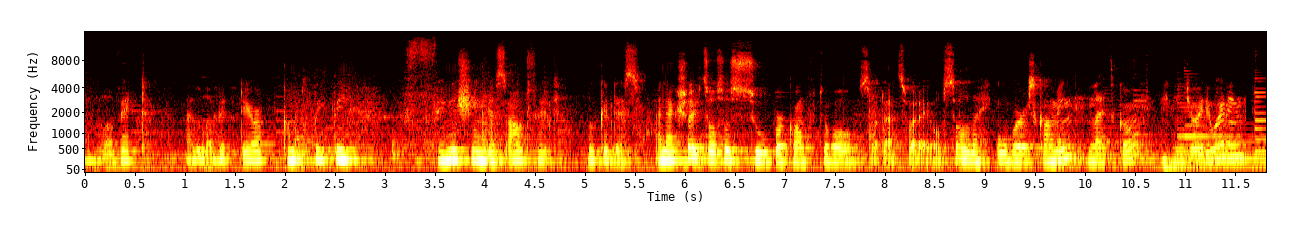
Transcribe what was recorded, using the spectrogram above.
I love it. I love it. They are completely finishing this outfit. Look at this. And actually it's also super comfortable so that's what I also like. Uber is coming. Let's go and enjoy the wedding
